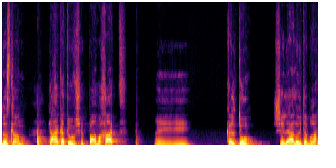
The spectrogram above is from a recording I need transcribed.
לא הזכרנו. ככה כתוב שפעם אחת אה, קלטו שלאה לא התעברה.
